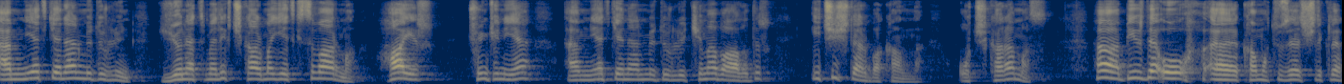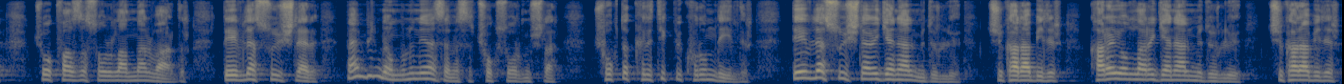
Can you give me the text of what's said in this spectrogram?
Emniyet Genel Müdürlüğü'nün yönetmelik çıkarma yetkisi var mı? Hayır. Çünkü niye? Emniyet Genel Müdürlüğü kime bağlıdır? İçişler Bakanlığı. O çıkaramaz. Ha bir de o e, kamu tüzelçilikler çok fazla sorulanlar vardır. Devlet su işleri. Ben bilmiyorum bunu niyeyse mesela çok sormuşlar. Çok da kritik bir kurum değildir. Devlet Su İşleri Genel Müdürlüğü çıkarabilir. Karayolları Genel Müdürlüğü çıkarabilir.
